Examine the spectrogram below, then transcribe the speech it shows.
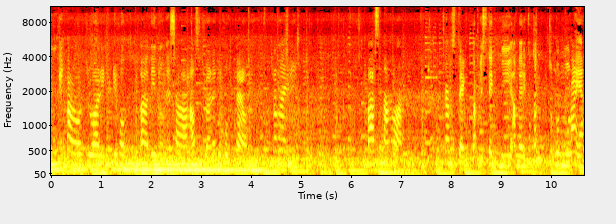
mungkin kalau jual ini di uh, di Indonesia harus jualnya di hotel. Karena ini pasti mahal. Kan steak tapi steak di Amerika kan cukup murah ya.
